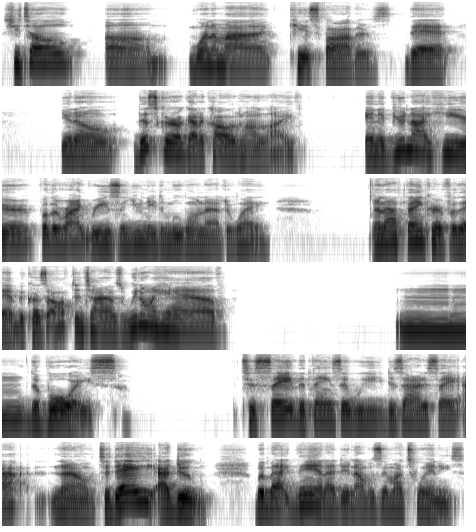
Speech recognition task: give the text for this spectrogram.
She told um, one of my kids' fathers that, you know, this girl got a call in her life and if you're not here for the right reason, you need to move on out of the way. And I thank her for that because oftentimes we don't have mm, the voice to say the things that we desire to say. I now today I do, but back then I didn't. I was in my twenties,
